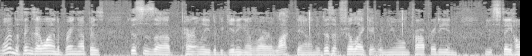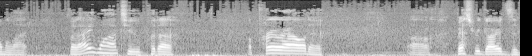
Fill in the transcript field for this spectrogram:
one of the things I wanted to bring up is this is uh, apparently the beginning of our lockdown. It doesn't feel like it when you own property and you stay home a lot. But I want to put a, a prayer out, a, a best regards, and,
